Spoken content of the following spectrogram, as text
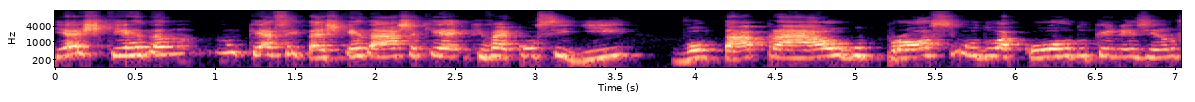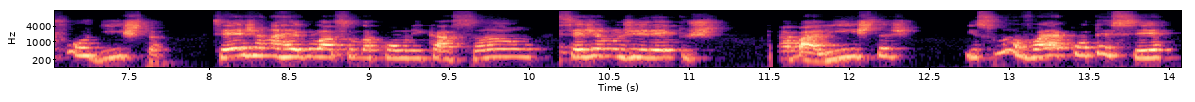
E a esquerda não quer aceitar. A esquerda acha que, é, que vai conseguir voltar para algo próximo do acordo keynesiano-fordista. Seja na regulação da comunicação, seja nos direitos trabalhistas. Isso não vai acontecer.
